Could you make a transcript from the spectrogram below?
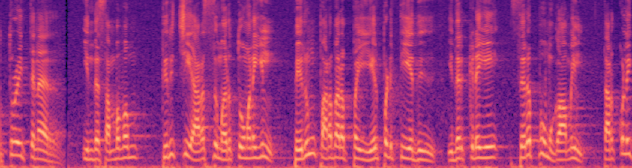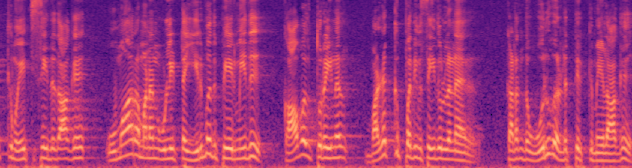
ஒத்துழைத்தனர். இந்த சம்பவம் திருச்சி அரசு மருத்துவமனையில் பெரும் பரபரப்பை ஏற்படுத்தியது. இதற்கிடையே சிறப்பு முகாமில் தற்கொலைக்கு முயற்சி செய்ததாக உமாரமணன் உள்ளிட்ட இருபது பேர் மீது காவல்துறையினர் வழக்கு பதிவு செய்துள்ளனர். கடந்த ஒரு வருடத்திற்கு மேலாக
